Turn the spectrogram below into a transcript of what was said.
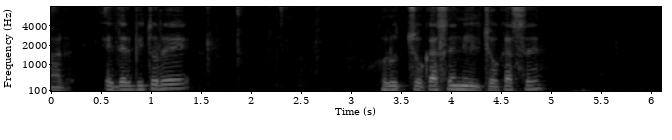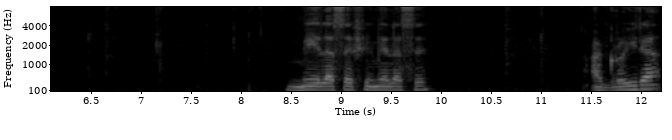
আর এদের ভিতরে হলুদ চোখ আছে, নীল চোখ আছে। মেল আছে, ফিমেল আছে, আগ্রহীরা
